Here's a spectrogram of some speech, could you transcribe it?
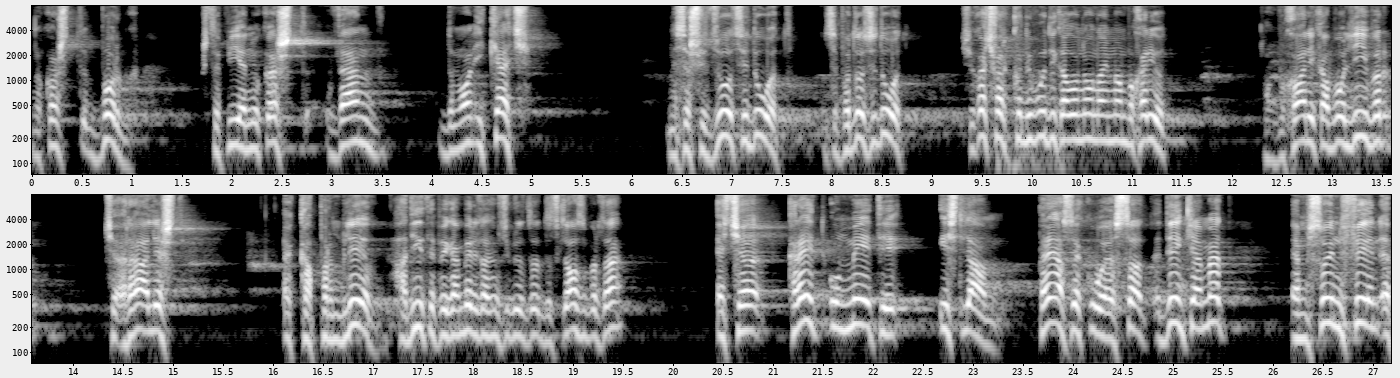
nuk është burg. Shtëpia nuk është vend domethonë i keq Nëse shfrytëzohet si duhet, nëse përdoret si duhet, shiko çfarë kontributi ka dhënë nona e Imam Buhariut. Po Buhari ka bërë libër që realisht e ka përmbledh hadithet e Pejgamberit sa sikur do të flasim për ta, e që krejt umeti islam prej asaj kohe sot e deri n'kijamet e mësojnë fenë e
